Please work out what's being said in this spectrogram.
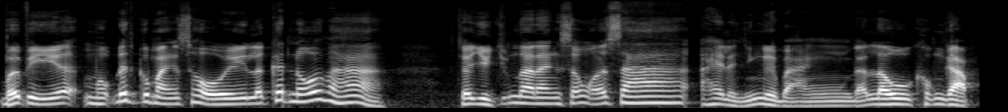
Bởi vì mục đích của mạng xã hội là kết nối mà. Cho dù chúng ta đang sống ở xa hay là những người bạn đã lâu không gặp,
